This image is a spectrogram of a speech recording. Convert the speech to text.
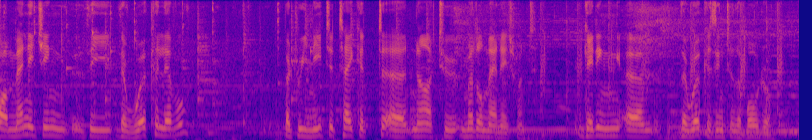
are managing the, the worker level, but we need to take it uh, now to middle management, getting um, the workers into the boardroom.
